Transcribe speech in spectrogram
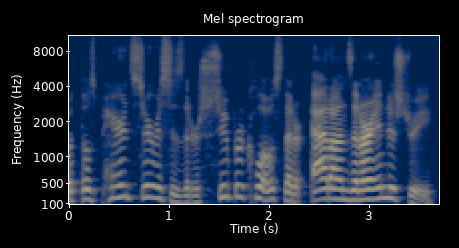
But those paired services that are super close, that are add ons in our industry,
